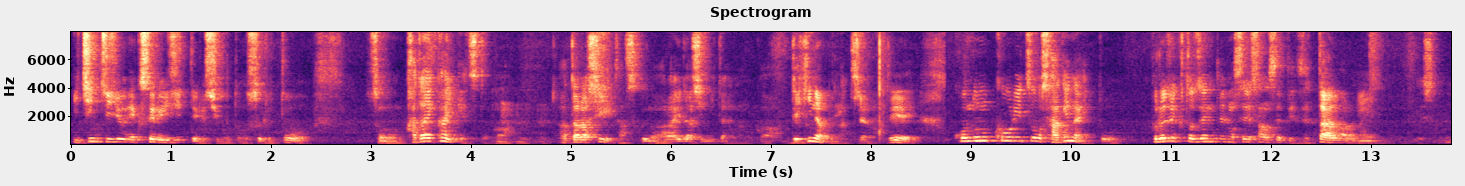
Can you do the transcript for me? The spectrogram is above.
一日中 Excel いじってる仕事をすると、その課題解決とか、新しいタスクの洗い出しみたいなのができなくなっちゃうので、この効率を下げないと、プロジェクト全体の生産性って絶対上がらないんですよね。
